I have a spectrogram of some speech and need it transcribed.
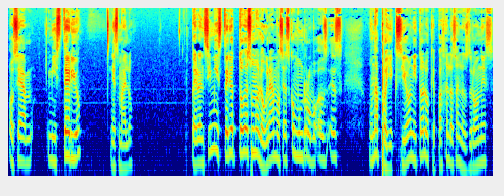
O sea, Misterio es malo. Pero en sí Misterio todo es un holograma. O sea, es como un robot. Es una proyección y todo lo que pasa lo hacen los drones.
